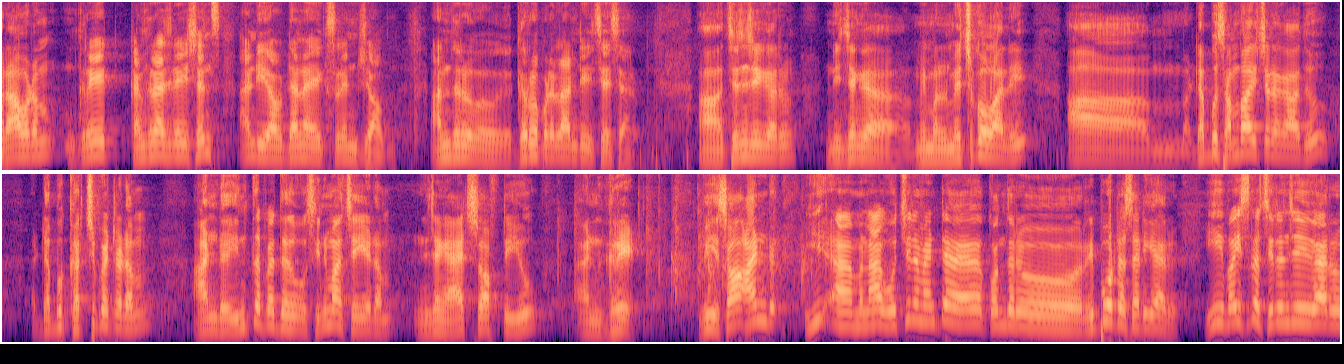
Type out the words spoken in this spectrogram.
రావడం great congratulations and you have done a excellent job. అందరూ గర్వపడేలాంటివి చేశారు. చిరంజీవి గారు నిజంగా మిమ్మల్ని మెచ్చుకోవాలి. డబ్బు సంపాదించడం కాదు డబ్బు ఖర్చు పెట్టడం అండ్ ఇంత పెద్ద సినిమా చేయడం నిజంగా hats off to you and great. We saw and ఈ నాకు వచ్చిన వెంటే కొందరు రిపోర్టర్స్ అడిగారు ఈ వయసులో చిరంజీవి గారు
